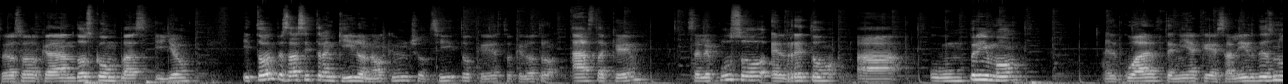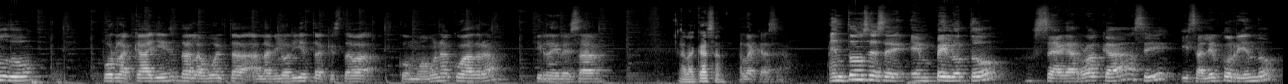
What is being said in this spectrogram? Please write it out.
Pero solo quedaban dos compas y yo. Y todo empezaba así tranquilo, ¿no? Que un shotcito, que esto, que el otro. Hasta que se le puso el reto a un primo, el cual tenía que salir desnudo por la calle, dar la vuelta a la glorieta que estaba como a una cuadra y regresar A la casa. a la casa. Entonces se empelotó, se agarró acá, así, y salió corriendo.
